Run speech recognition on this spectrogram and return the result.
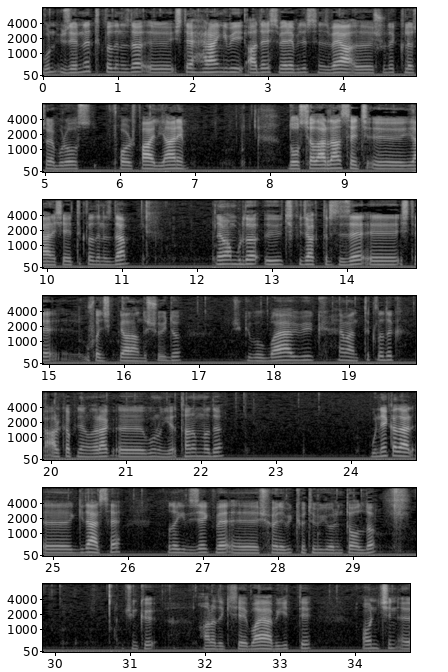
Bunun üzerine tıkladığınızda e, işte herhangi bir adres verebilirsiniz veya e, şuradaki klasöre browse for file yani dosyalardan seç e, yani şey tıkladığınızda hemen burada e, çıkacaktır size. E, işte ufacık bir alanda şuydu. Çünkü bu bayağı büyük. Hemen tıkladık arka plan olarak e, bunu tanımladı. Bu ne kadar e, giderse o da gidecek ve e, şöyle bir kötü bir görüntü oldu çünkü aradaki şey bayağı bir gitti onun için e,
